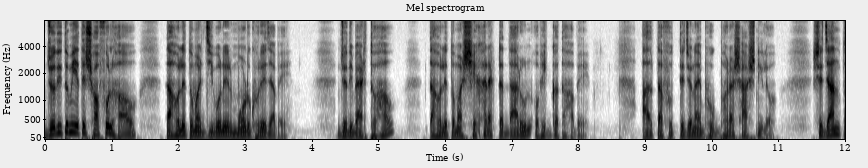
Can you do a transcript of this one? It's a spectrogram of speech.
যদি তুমি এতে সফল হও, তাহলে তোমার জীবনের মোড় ঘুরে যাবে। যদি ব্যর্থ হও, তাহলে তোমার শেখার একটা দারুণ অভিজ্ঞতা হবে। আলতাফ উত্তেজনায় ভুক ভরা শ্বাস নিল সে জানত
